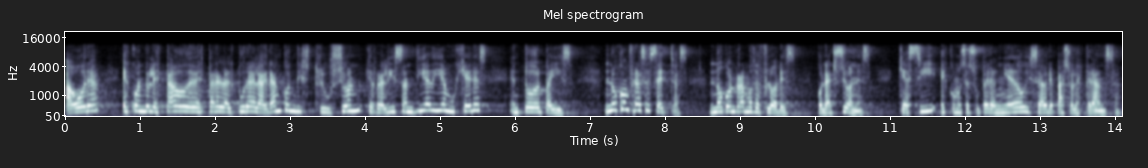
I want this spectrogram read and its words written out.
Ahora es cuando el Estado debe estar a la altura de la gran condistribución que realizan día a día mujeres en todo el país. No con frases hechas, no con ramos de flores, con acciones, que así es como se supera el miedo y se abre paso a la esperanza.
